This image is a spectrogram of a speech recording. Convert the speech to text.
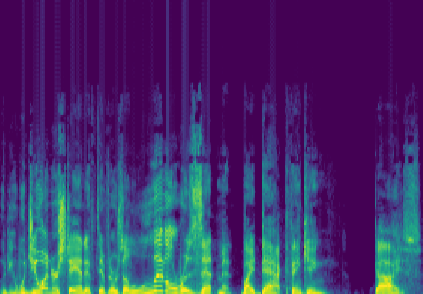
Would you understand if, if there was a little resentment by Dak, thinking, guys,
